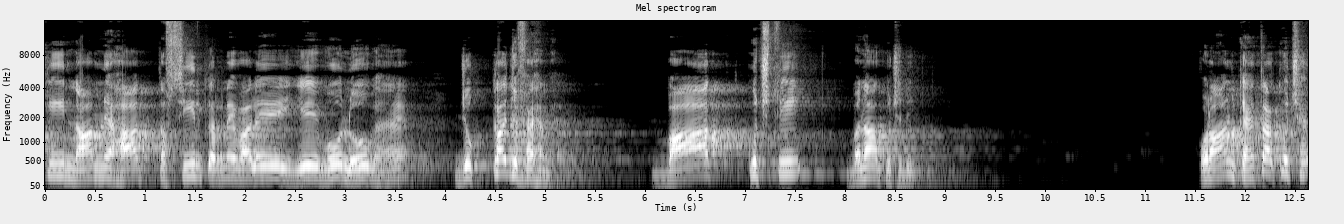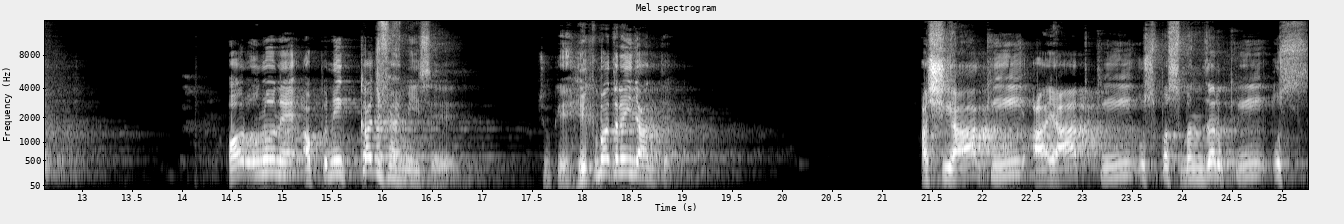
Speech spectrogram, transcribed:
کی نام نہاد تفسیر کرنے والے یہ وہ لوگ ہیں جو کج فہم ہے۔ بات کچھ تھی، بنا کچھ دی۔ قرآن کہتا کچھ ہے اور انہوں نے اپنی کج فہمی سے، چونکہ حکمت نہیں جانتے اشیا کی، آیات کی، اس پس منظر کی، اس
